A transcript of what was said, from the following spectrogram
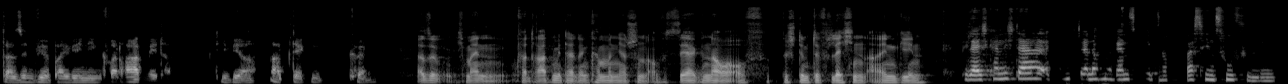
da sind wir bei wenigen Quadratmetern, die wir abdecken können. Also ich meine, Quadratmeter, dann kann man ja schon auf sehr genau auf bestimmte Flächen eingehen. Vielleicht kann ich da, kann ich da noch mal ganz kurz noch was hinzufügen.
